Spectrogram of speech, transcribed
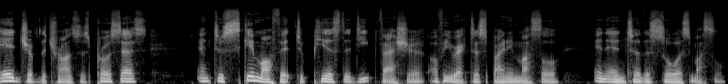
edge of the transverse process and to skim off it to pierce the deep fascia of erector spinae muscle and enter the psoas muscle.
